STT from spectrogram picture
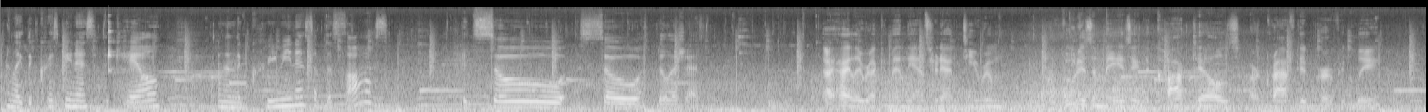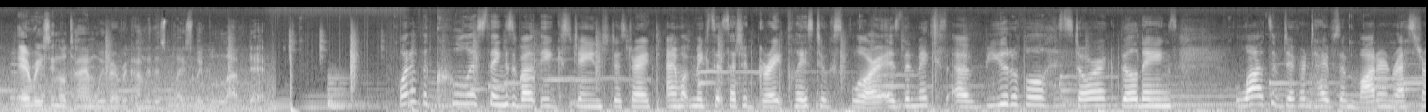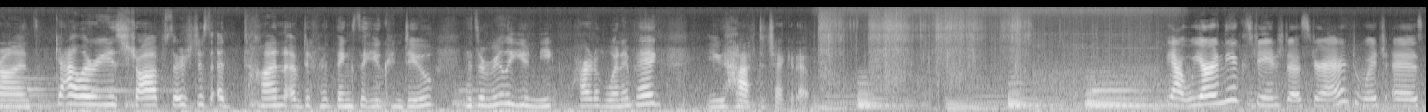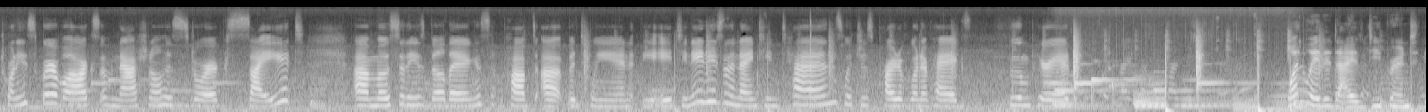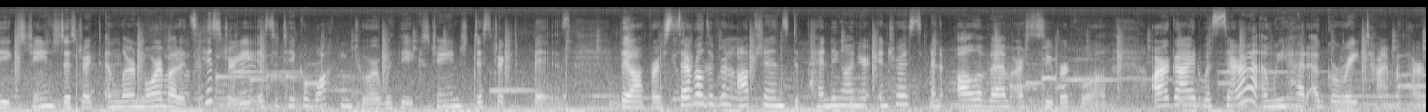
and like the crispiness of the kale and then the creaminess of the sauce. It's so, so delicious. I highly recommend the Amsterdam Tea Room. The food is amazing. The cocktails are crafted perfectly. Every single time we've ever come to this place, we've loved it. One of the coolest things about the Exchange District and what makes it such a great place to explore is the mix of beautiful historic buildings lots of different types of modern restaurants, galleries, shops. There's just a ton of different things that you can do. It's a really unique part of Winnipeg. You have to check it out. Yeah, we are in the Exchange District, which is 20 square blocks of National Historic Site. Um, most of these buildings popped up between the 1880s and the 1910s, which is part of Winnipeg's boom period. One way to dive deeper into the Exchange District and learn more about its history is to take a walking tour with the Exchange District Biz. They offer several different options depending on your interests, and all of them are super cool. Our guide was Sarah, and we had a great time with her.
